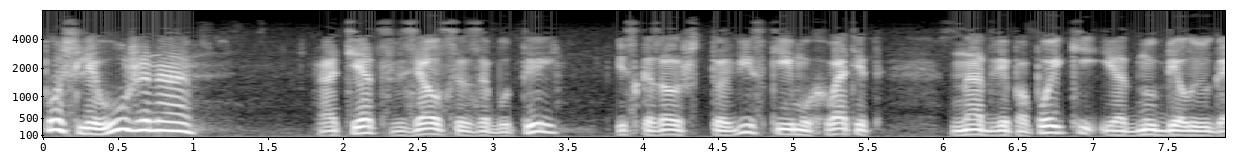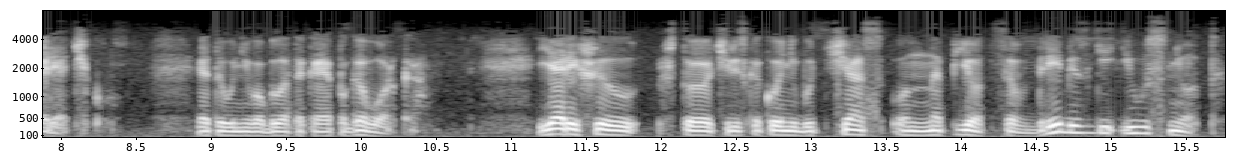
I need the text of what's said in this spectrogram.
После ужина отец взялся за бутыль, и сказал, что виски ему хватит на две попойки и одну белую горячку. Это у него была такая поговорка. Я решил, что через какой-нибудь час он напьется в дребезги и уснет.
